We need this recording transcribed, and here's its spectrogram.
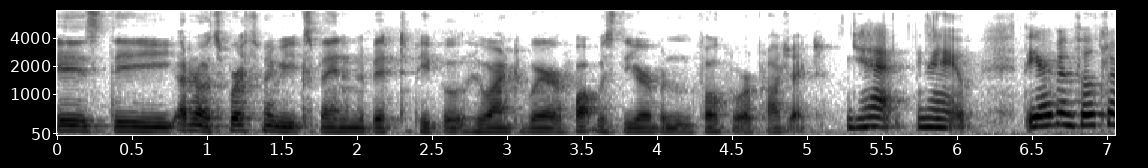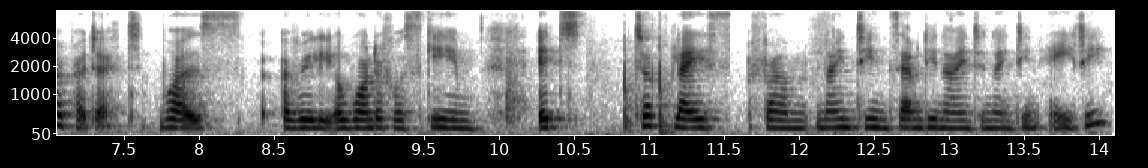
is the? I don't know. It's worth maybe explaining a bit to people who aren't aware. What was the Urban Folklore Project? Yeah, now the Urban Folklore Project was a really a wonderful scheme. It took place from 1979 to 1980.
